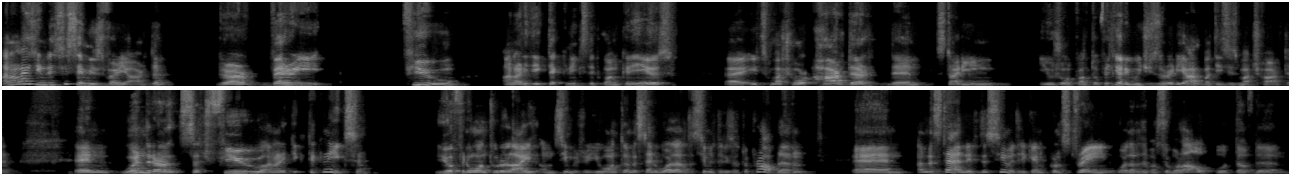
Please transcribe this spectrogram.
analyzing the system is very hard. There are very few analytic techniques that one can use. Uh, it's much more harder than studying usual quantum field theory, which is already hard, but this is much harder. And when there are such few analytic techniques, you often want to rely on symmetry. You want to understand what are the symmetries of the problem and understand if the symmetry can constrain what are the possible output of the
